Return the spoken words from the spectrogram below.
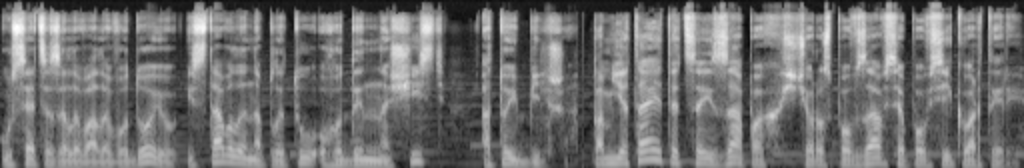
Усе це заливали водою і ставили на плиту годин на шість, а то й більше. Пам'ятаєте цей запах, що розповзався по всій квартирі?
